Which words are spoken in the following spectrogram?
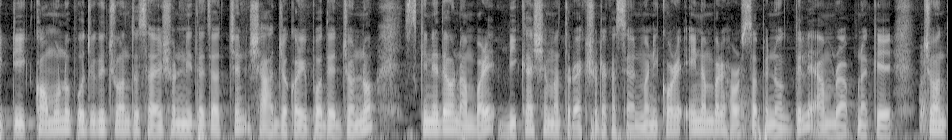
একটি কমন উপযোগী চূড়ান্ত সাজেশন নিতে চাচ্ছেন সাহায্যকারী পদের জন্য, স্ক্রিনে দেওয়া নাম্বারে বিকাশে মাত্র একশো টাকা সেন্ড মানি করে এই নাম্বারে হোয়াটসঅ্যাপে নক দিলে আমরা আপনাকে চূড়ান্ত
